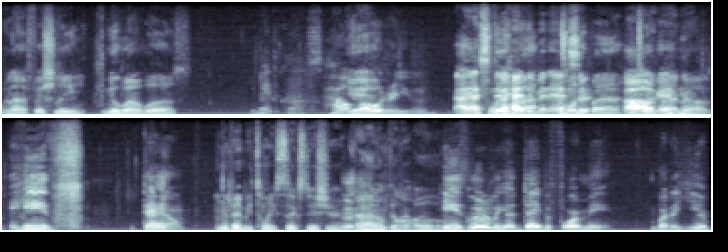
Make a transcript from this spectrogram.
when I officially knew who I was. You made the cross. How Yeah. old are you? I, I still hasn't 25 been answered. 25. I'm Oh, 25 okay. now. No. He's damn. I'm gonna be 26 this year. God, I'm feeling old. He's literally a day before me, but a year.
